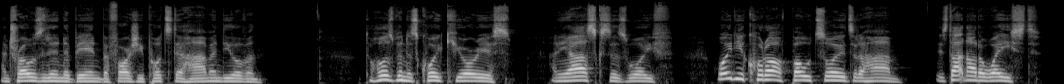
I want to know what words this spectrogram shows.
and throws it in the bin before she puts the ham in the oven. The husband is quite curious and he asks his wife, Why do you cut off both sides of the ham? Is that not a waste?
